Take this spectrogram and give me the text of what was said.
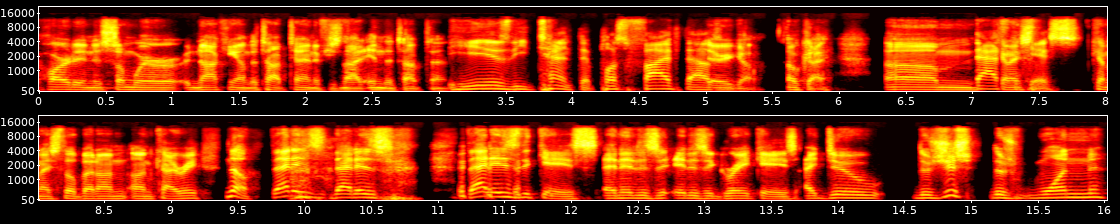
Harden is somewhere knocking on the top ten if he's not in the top ten. He is the 10th at plus 5,000. There you go. Okay. Um, That's can the I case. can I still bet on on Kyrie? No, that is that is that is the case, and it is it is a great case. I do. There's just there's one.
